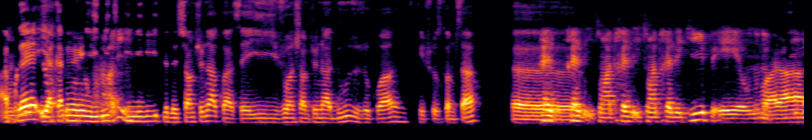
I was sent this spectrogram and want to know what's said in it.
Après, il y a quand même une limite, une limite de championnat, quoi. C'est, ils jouent un championnat à 12, je crois, quelque chose comme ça. Euh... 13, ils sont à 13, ils sont à 13 équipes et on en a voilà,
